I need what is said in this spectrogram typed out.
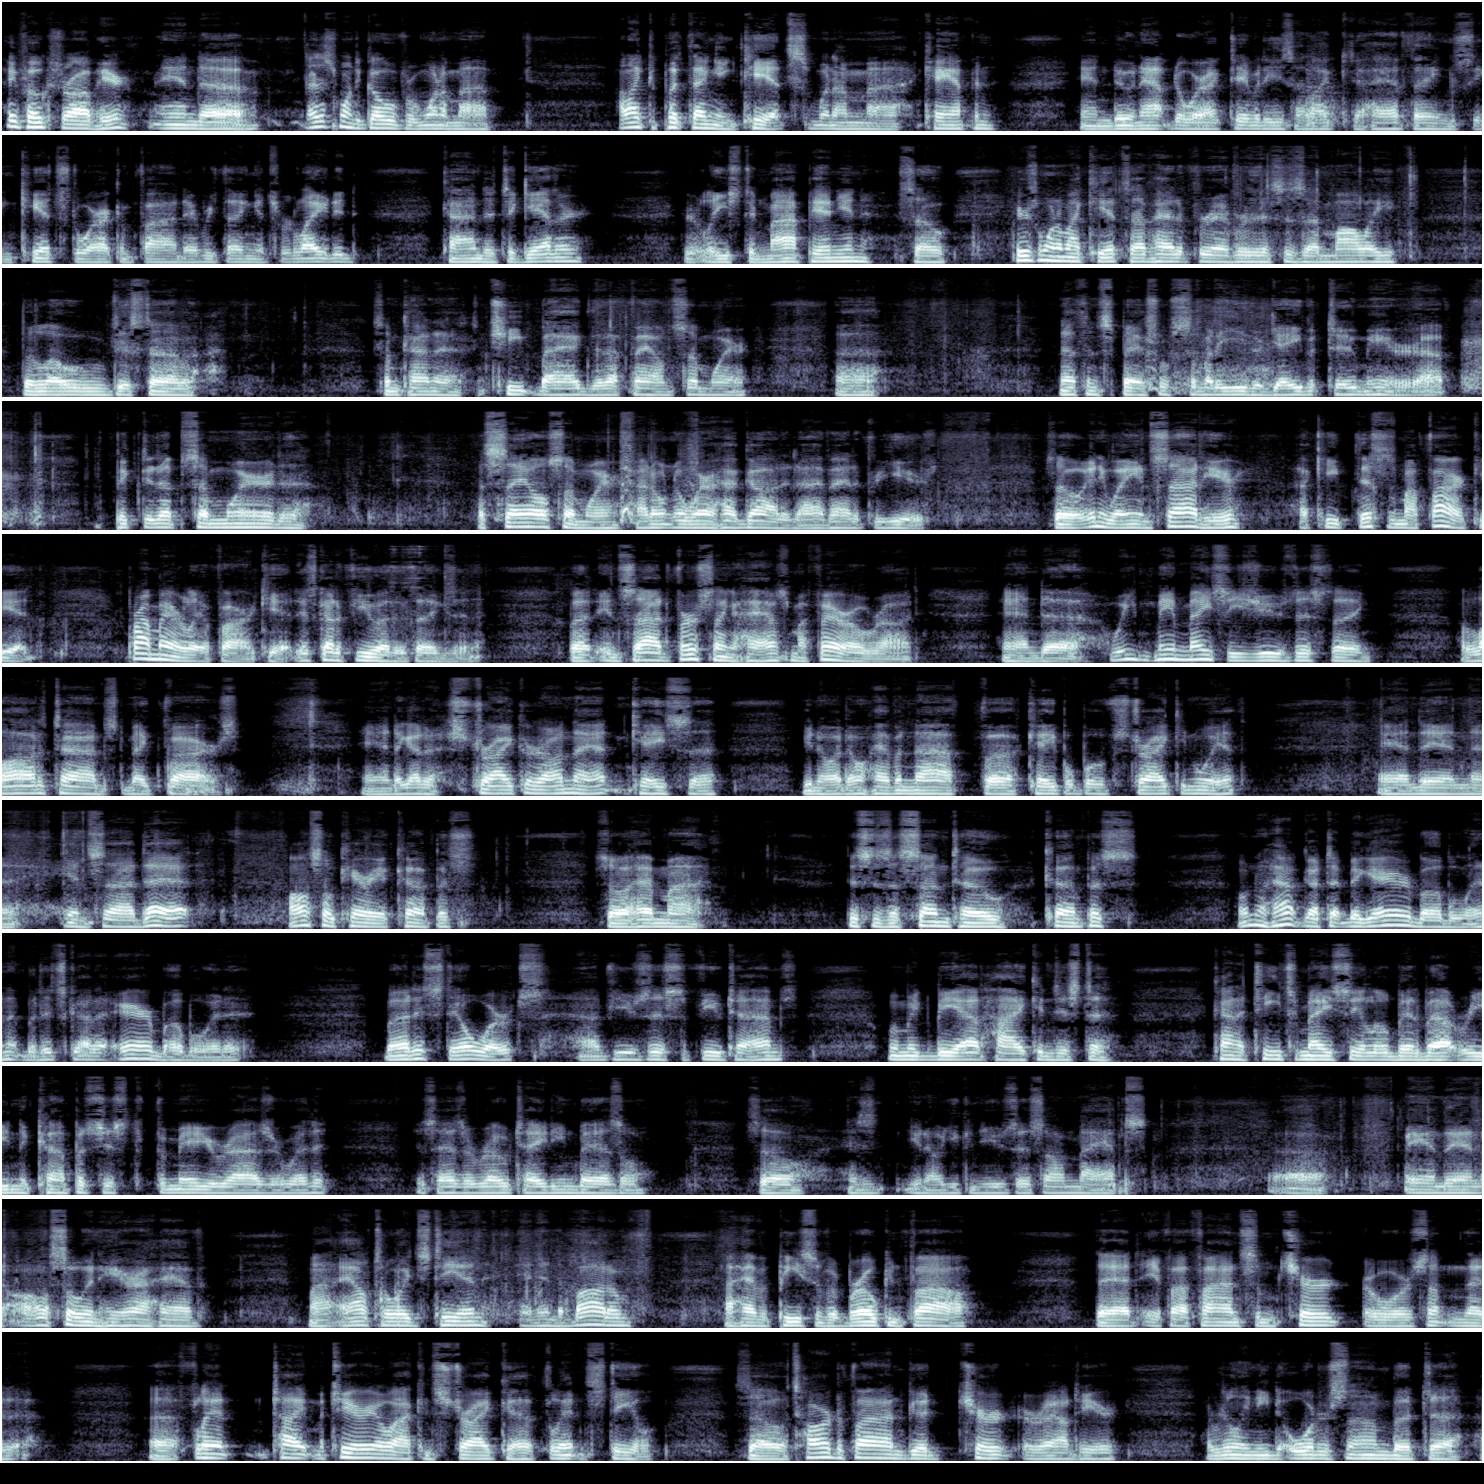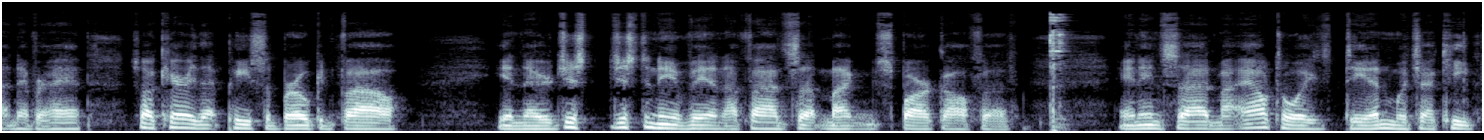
Hey folks, Rob here, and uh, I just want to go over one of my. I like to put things in kits when I'm uh, camping and doing outdoor activities. I like to have things in kits to where I can find everything that's related, kind of together, or at least in my opinion. So here's one of my kits. I've had it forever. This is a MOLLE below just a uh, some kind of cheap bag that I found somewhere. Uh, nothing special. Somebody either gave it to me or I picked it up somewhere at a, a sale somewhere. I don't know where I got it. I've had it for years. So anyway, inside here, I keep, this is my fire kit. Primarily a fire kit. It's got a few other things in it. But inside, first thing I have is my ferro rod. And, uh, we, me and Macy's use this thing a lot of times to make fires. And I got a striker on that in case, uh, you know, I don't have a knife uh, capable of striking with. And then uh, inside that, also carry a compass. So I have my, this is a Suunto compass. I don't know how it got that big air bubble in it, but it's got an air bubble in it. But it still works. I've used this a few times when we'd be out hiking just to kind of teach Macy a little bit about reading the compass, just to familiarize her with it. This has a rotating bezel. So as you know, you can use this on maps. Uh, and then also in here, I have my Altoids tin, and in the bottom, I have a piece of a broken file that if I find some chert or something that uh, flint type material, I can strike uh, flint and steel. So it's hard to find good chert around here. I really need to order some, but uh, I never have. So I carry that piece of broken file in there just, just in the event I find something I can spark off of. And inside my Altoids tin, which I keep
